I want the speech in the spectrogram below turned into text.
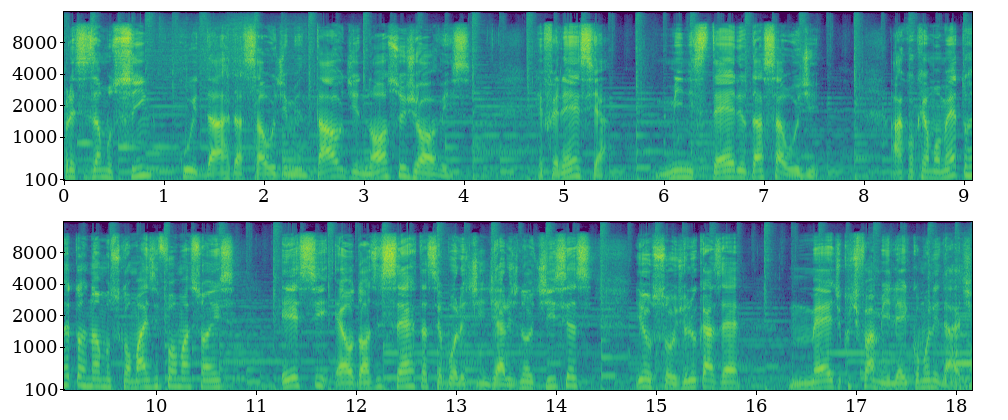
Precisamos sim cuidar da saúde mental de nossos jovens. Referência: Ministério da Saúde. A qualquer momento retornamos com mais informações. Esse é o Dose Certa, seu boletim diário de notícias. Eu sou Júlio Cazé, médico de família e comunidade.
